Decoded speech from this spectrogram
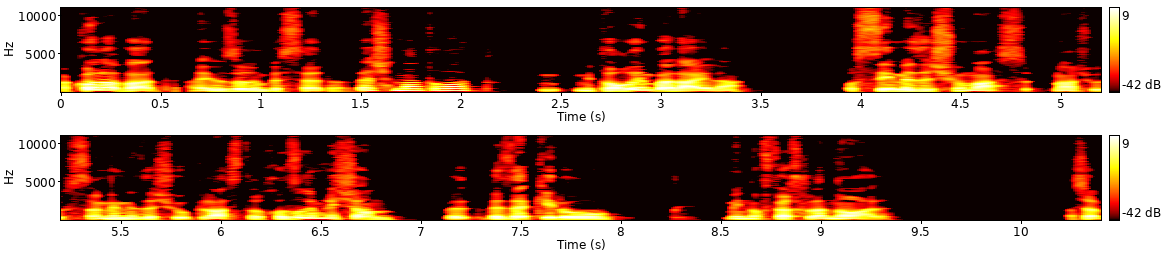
הכל עבד, היוזרים בסדר, ויש לנו התראות. מתעוררים בלילה, עושים איזשהו משהו, שמים איזשהו פלסטר, חוזרים לישון. וזה כאילו מין הופך לנוהל. עכשיו,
